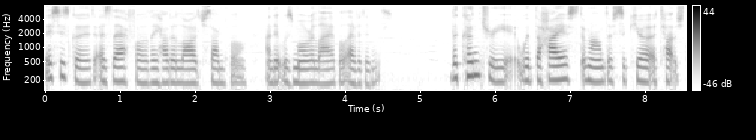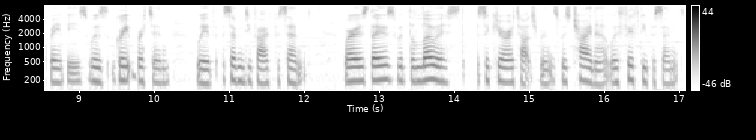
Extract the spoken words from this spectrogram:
This is good as therefore they had a large sample and it was more reliable evidence. The country with the highest amount of secure attached babies was Great Britain with 75%, whereas those with the lowest secure attachments was China with 50%.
